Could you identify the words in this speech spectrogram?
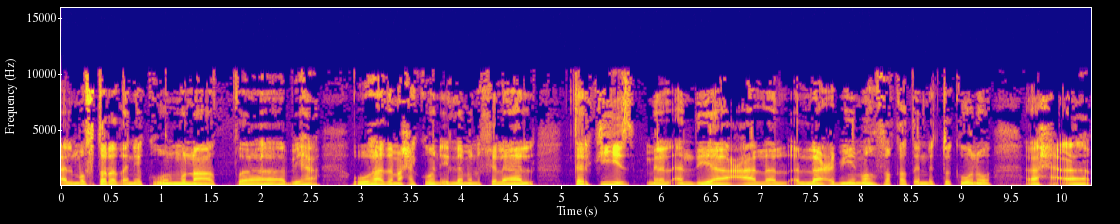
المفترض أن يكون مناط آه، بها وهذا ما حيكون إلا من خلال تركيز من الأندية على اللاعبين مو فقط إنك تكونوا آه، آه،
